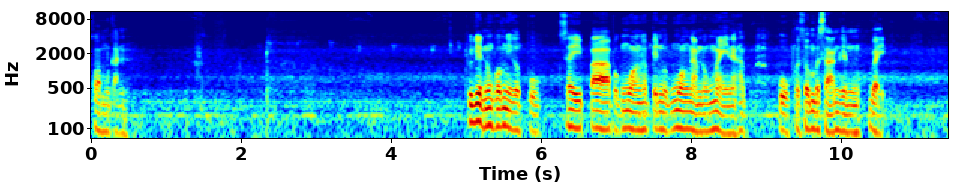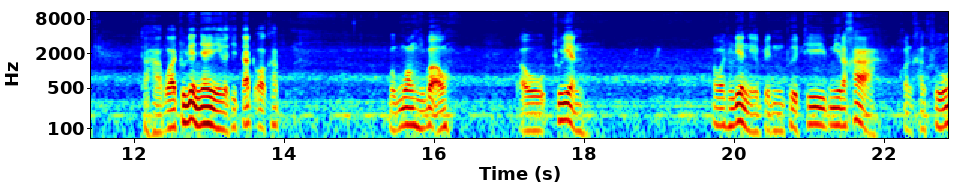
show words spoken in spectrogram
พร้อมกัน ทุเรียนของผมนี่ก็ปลูกใส่ปลาบกม่วงนะครับเป็นบกม่วงนำลงใหม่นะครับ ปลูกผสมผสานกันไว้ถ้าหากว่าทุเรียนใหญ่นี่ก็สิตัดออกครับบกม่วงนี่บ่เอาเอาทุเรียน ราะว่าทุเรียนนี่เป็นพืชที่มีราคาค่อนข้างสูง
